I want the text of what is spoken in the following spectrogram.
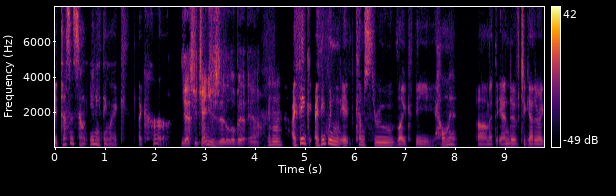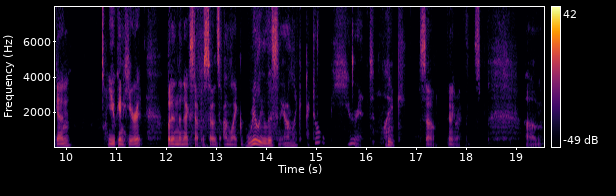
it doesn't sound anything like like her. Yeah, she changes it a little bit. Yeah. Mhm. I think I think when it comes through like the helmet um, at the end of Together Again, you can hear it. But in the next episodes, I'm like really listening. And I'm like, I don't hear it. Like so. Anyway, um,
